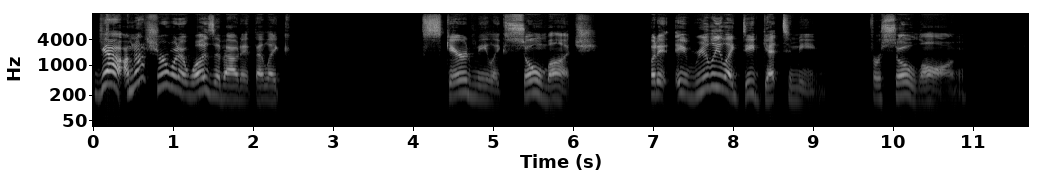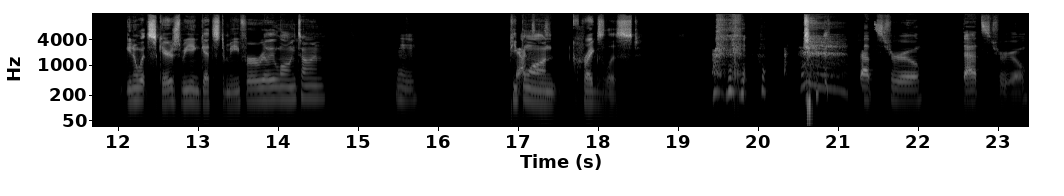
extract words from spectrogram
Yeah, I'm not sure what it was about it that like scared me like so much. But it, it really like did get to me for so long. You know what scares me and gets to me for a really long time? Hmm. People Taxes. on Craigslist. That's true. That's true.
